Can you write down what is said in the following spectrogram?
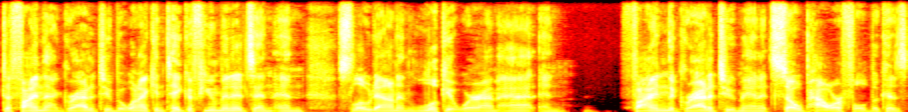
to find that gratitude, but when I can take a few minutes and and slow down and look at where I'm at and find the gratitude, man, it's so powerful because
